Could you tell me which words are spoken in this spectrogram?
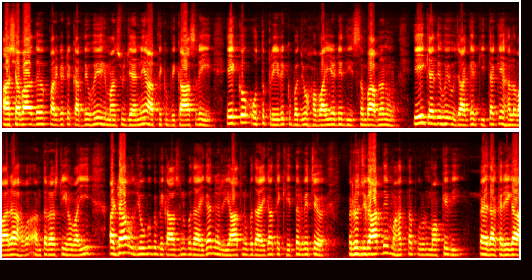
ਆਸ਼ਾਵਾਦ ਪ੍ਰਗਟ ਕਰਦੇ ਹੋਏ ਹਿਮਾਂਸ਼ੂ ਜੈਨ ਨੇ ਆਰਥਿਕ ਵਿਕਾਸ ਲਈ ਇੱਕ ਉਤਪ੍ਰੇਰਕ ਵਜੋਂ ਹਵਾਈ ਅੱਡੇ ਦੀ ਸੰਭਾਵਨਾ ਨੂੰ ਇਹ ਕਹਿੰਦੇ ਹੋਏ ਉਜਾਗਰ ਕੀਤਾ ਕਿ ਹਲਵਾਰਾ ਹਵਾ, ਅੰਤਰਰਾਸ਼ਟਰੀ ਹਵਾਈ ਅੱਡਾ ਉਦਯੋਗਿਕ ਵਿਕਾਸ ਨੂੰ ਵਧਾਏਗਾ, ਨਿਰਯਾਤ ਨੂੰ ਵਧਾਏਗਾ ਤੇ ਖੇਤਰ ਵਿੱਚ ਰੁਜ਼ਗਾਰ ਦੇ ਮਹੱਤਵਪੂਰਨ ਮੌਕੇ ਵੀ ਪੈਦਾ ਕਰੇਗਾ।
